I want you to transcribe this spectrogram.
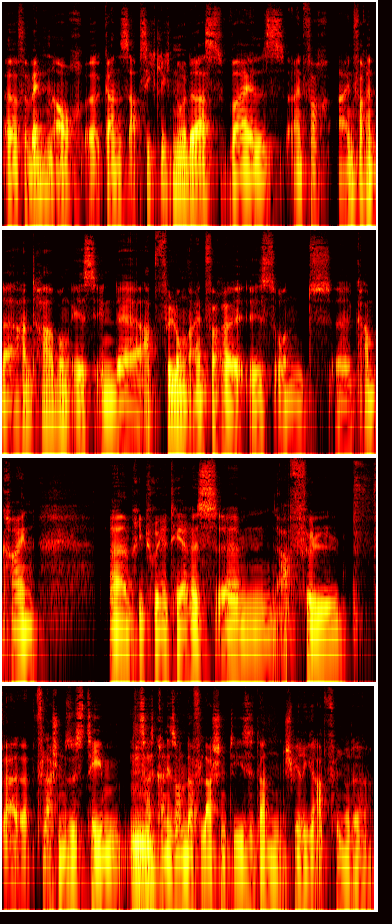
äh, verwenden auch äh, ganz absichtlich nur das, weil es einfach einfach in der Handhabung ist, in der Abfüllung einfacher ist und äh, haben kein äh, proprietäres ähm, Abfüllflaschensystem. Das Mhm. heißt keine Sonderflaschen, die sie dann schwieriger abfüllen oder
